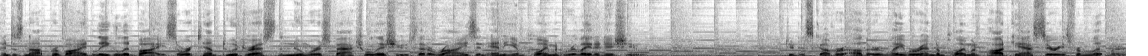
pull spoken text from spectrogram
and does not provide legal advice or attempt to address the numerous factual issues that arise in any employment related issue. To discover other labor and employment podcast series from Littler,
